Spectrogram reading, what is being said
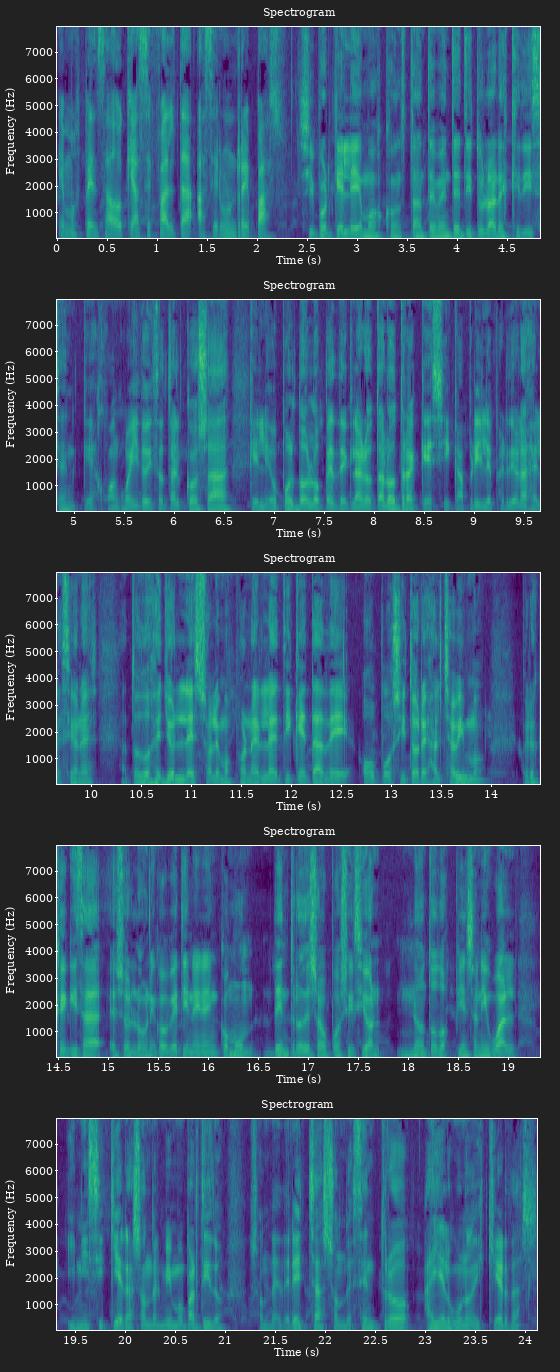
hemos pensado que hace falta hacer un repaso. Sí, porque leemos constantemente titulares que dicen que Juan Guaidó hizo tal cosa, que Leopoldo López declaró tal otra, que si Capriles perdió las elecciones. A todos ellos les solemos poner la etiqueta de opositores al chavismo. Pero es que quizás eso es lo único que tienen en común. Dentro de esa oposición no todos piensan igual y ni siquiera son del mismo partido. Son de derecha, son de centro, ¿hay alguno de izquierdas?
